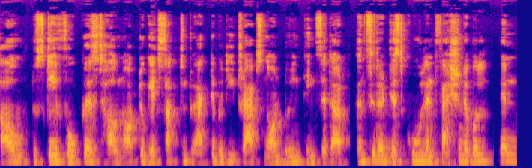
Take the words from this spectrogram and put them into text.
how to stay focused, how not to get sucked into activity traps, not doing things that are considered just cool and fashionable. Then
